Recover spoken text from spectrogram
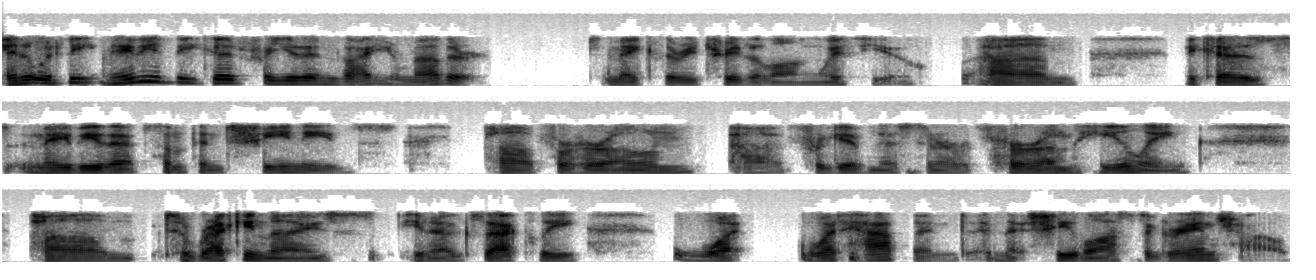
And it would be maybe it'd be good for you to invite your mother to make the retreat along with you. Um, because maybe that's something she needs uh, for her own uh, forgiveness and her, her own healing um, to recognize, you know, exactly what what happened and that she lost a grandchild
